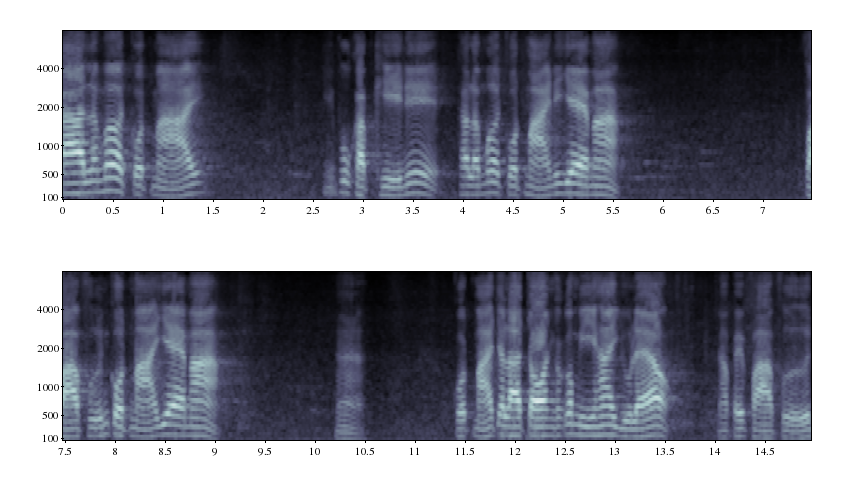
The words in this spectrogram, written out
การละเมิดกฎหมายนี่ผู้ขับขี่นี่ถ้าละเมิดกฎหมายนี่แย่มาก ฝ่าฝืนกฎหมายแย่มากนะกฎหมายจราจรเขาก็มีให้อยู่แล้วนะไปฝ่าฝืน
